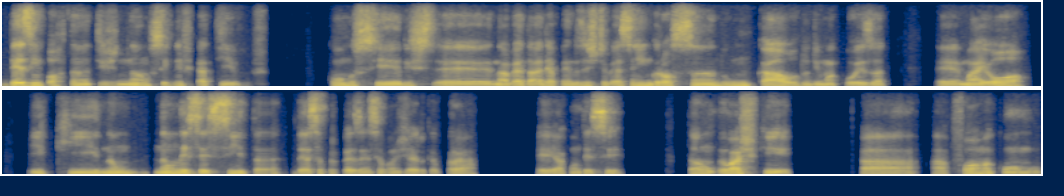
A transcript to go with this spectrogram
desimportantes, não significativos, como se eles, é, na verdade, apenas estivessem engrossando um caldo de uma coisa é, maior e que não, não necessita dessa presença evangélica para é, acontecer. Então, eu acho que a, a forma como,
